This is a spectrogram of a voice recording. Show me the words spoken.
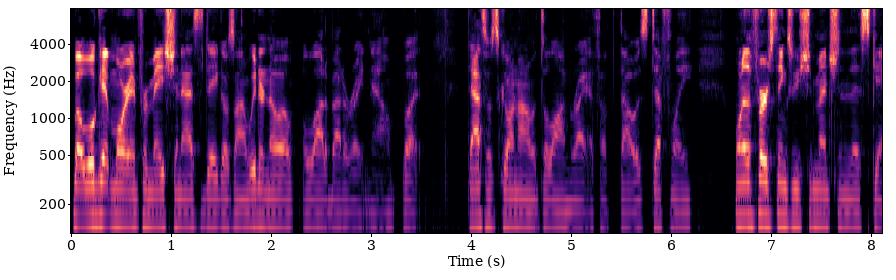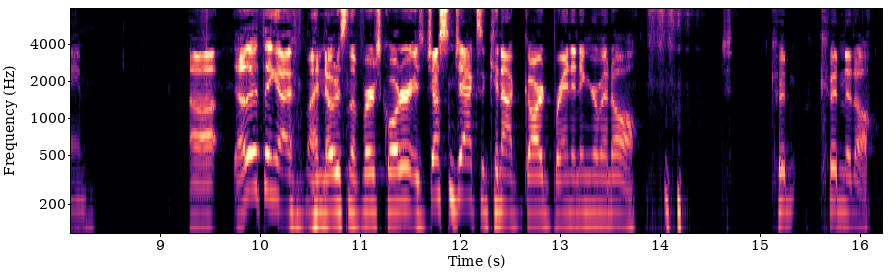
but we'll get more information as the day goes on. We don't know a lot about it right now, but that's what's going on with DeLon Wright. I thought that was definitely one of the first things we should mention in this game. Uh, the other thing I, I noticed in the first quarter is Justin Jackson cannot guard Brandon Ingram at all. couldn't couldn't at all.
